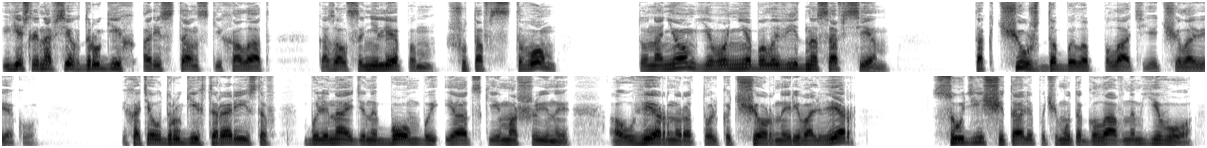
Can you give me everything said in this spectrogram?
и если на всех других арестантский халат казался нелепым шутовством, то на нем его не было видно совсем. Так чуждо было платье человеку. И хотя у других террористов были найдены бомбы и адские машины, а у Вернера только черный револьвер, судьи считали почему-то главным его —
